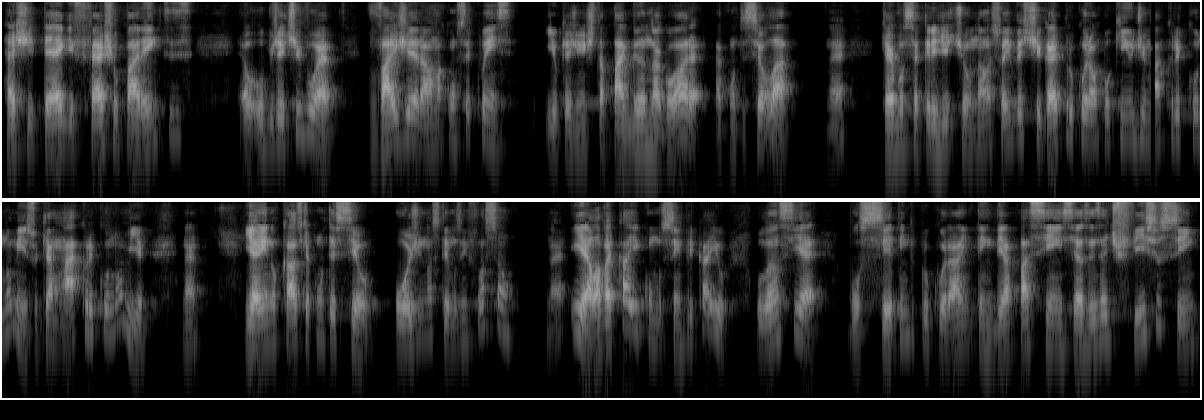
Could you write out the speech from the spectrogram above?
hashtag fecha o parênteses, é, o objetivo é, vai gerar uma consequência. E o que a gente está pagando agora aconteceu lá, né? Quer você acredite ou não, é só investigar e procurar um pouquinho de macroeconomia. Isso aqui é macroeconomia, né? E aí, no caso que aconteceu, hoje nós temos inflação, né? E ela vai cair, como sempre caiu. O lance é, você tem que procurar entender a paciência. Às vezes é difícil, sim.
